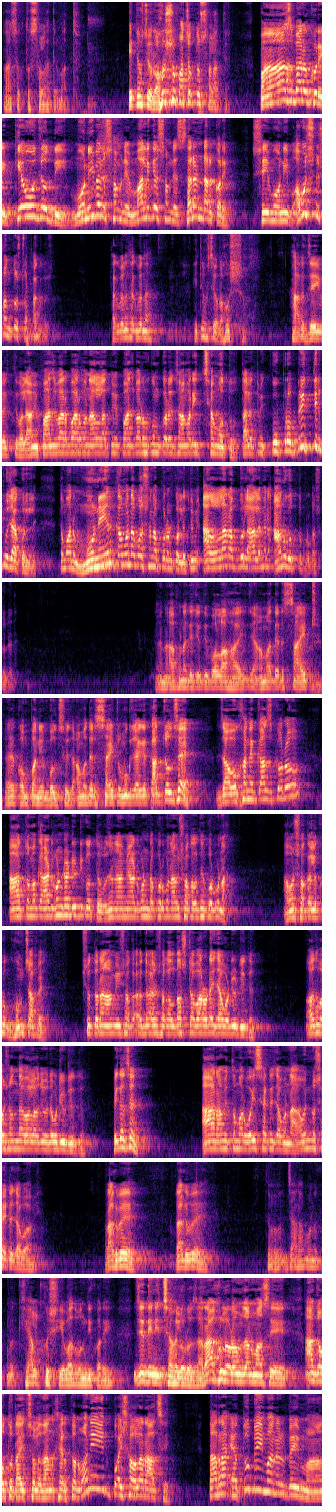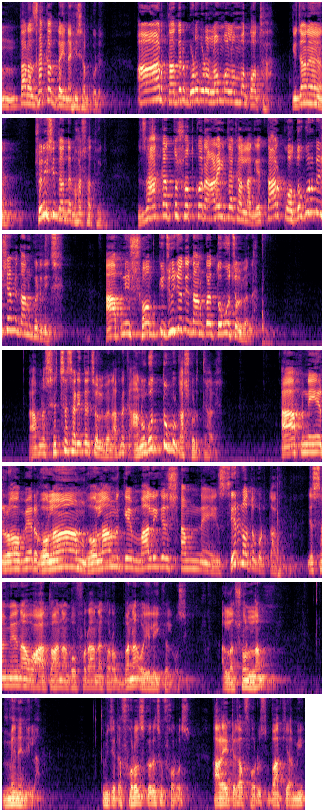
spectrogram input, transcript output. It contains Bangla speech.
পাঁচক্ত সালাতের মাধ্যমে। এটা হচ্ছে রহস্য পাঁচক্ত সালাতের। পাঁচবার করে কেউ যদি মনিবের সামনে, মালিকের সামনে সারেন্ডার করে, সেই মনিব অবশ্যই সন্তুষ্ট থাকবে। থাকবে না থাকবে না? এটা হচ্ছে রহস্য। আর যেই ব্যক্তি বলে, আমি পাঁচবার পারব না, আল্লাহ তুমি পাঁচবার হুকুম করেছ, আমার ইচ্ছা মতো। তাহলে তুমি কুপ্রবৃত্তির পূজা করলে। তোমার মনের কামনা বাসনা পূরণ করলে, তুমি আল্লাহ রাব্বুল আলমের আনুগত্য প্রকাশ করলে না। আপনাকে যদি বলা হয় যে আমাদের সাইট কোম্পানি বলছে যে আমাদের সাইট অমুক জায়গায় কাজ চলছে যা ওখানে কাজ করো, আর তোমাকে আট ঘণ্টা ডিউটি করতে হবে। না, আমি আট ঘণ্টা করব না, আমি সকাল থেকে করব না। আমার সকালে খুব ঘুম চাপে। সুতরাং আমি সকাল সকাল দশটা, বারোটায় যাব ডিউটিতে অথবা সন্ধ্যাবেলা যাব ডিউটিতে ঠিক আছে? আর আমি তোমার ওই সাইডে যাব না, অন্য সাইডে যাব আমি। রাখবে? রাখবে? তো যারা মনে খেয়াল খুশি, এবাদবন্দি করে, যেদিন ইচ্ছা হলো রোজা রাখল, রমজান মাসে আজ অতটা ইচ্ছা হলো দান খের করেন অনেক পয়সাওয়ালারা আছে। তারা এত বেইমানের বেইমান তারা জাকাত দেয় না হিসাব করে। আর তাদের বড় বড় লম্বা লম্বা কথা, কি জানেন? শুনেছি তাদের ভাষা থেকে। জাকাত তো শতকরা আড়াই টাকা লাগে, তার কতগুণ বেশি আমি দান করে দিচ্ছি? আপনি সব কিছুই যদি দান করে তবুও চলবে না। আপনার স্বেচ্ছাচারিতা চলবে না, আপনাকে আনুগত্য প্রকাশ করতে হবে। আপনি রবের গোলাম, গোলামকে মালিকের সামনে সির নত করতে হবে। যে সামেনা ও আতানা গোফরানা করব্বানা ও এলেইকাল বসি আল্লাহ শুনলাম, মেনে নিলাম। তুমি যেটা ফরজ করেছ, ফরজ। আড়াই টাকা ফরজ, বাকি আমি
